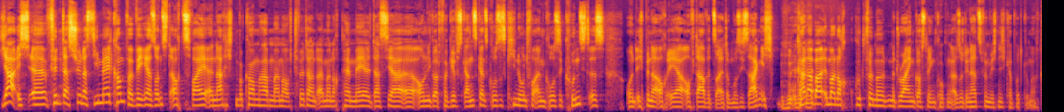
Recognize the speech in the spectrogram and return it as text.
ja, ich äh, finde das schön, dass die Mail kommt, weil wir ja sonst auch zwei äh, Nachrichten bekommen haben, einmal auf Twitter und einmal noch per Mail, dass ja äh, Only God Forgives ganz, ganz großes Kino und vor allem große Kunst ist. Und ich bin da auch eher auf Davids Seite, muss ich sagen. Ich kann aber immer noch gut Filme mit Ryan Gosling gucken. Also den hat es für mich nicht kaputt gemacht.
